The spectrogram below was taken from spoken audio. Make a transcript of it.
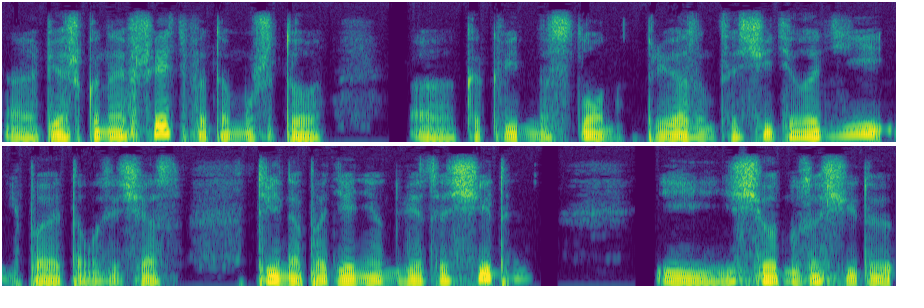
э, пешку на f6, потому что, э, как видно, слон привязан к защите ладьи, и поэтому сейчас три нападения на две защиты, и еще одну защиту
